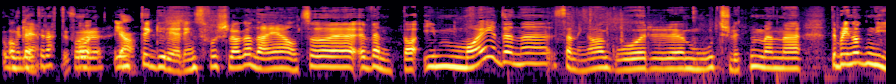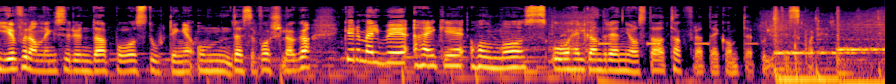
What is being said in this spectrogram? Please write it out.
om okay. vi legger til rette for... Og ja. Integreringsforslaget de er altså eh, venta i mai. Denne sendinga går eh, mot slutten, men eh, det blir nok nye forhandlingsrunder på Stortinget om disse forslagene. Guri Melby, Heikki Holmås og Helge André Njåstad, takk for at dere kom til Politisk kvarter.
